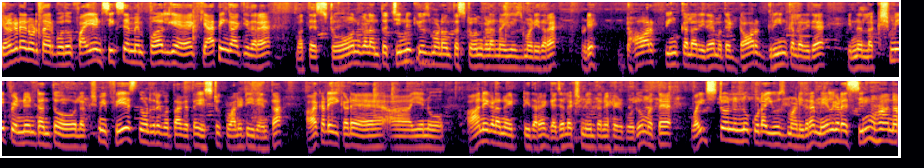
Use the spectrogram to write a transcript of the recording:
ಕೆಳಗಡೆ ನೋಡ್ತಾ ಇರ್ಬೋದು five and six M M ಪರ್ಲ್ಗೆ ಕ್ಯಾಪಿಂಗ್ ಹಾಕಿದ್ದಾರೆ. ಮತ್ತೆ ಸ್ಟೋನ್ಗಳಂತೂ ಚಿನ್ನಕ್ಕೆ ಯೂಸ್ ಮಾಡುವಂಥ ಸ್ಟೋನ್ಗಳನ್ನು ಯೂಸ್ ಮಾಡಿದ್ದಾರೆ. ನೋಡಿ ಡಾರ್ಕ್ ಪಿಂಕ್ ಕಲರ್ ಇದೆ ಮತ್ತೆ ಡಾರ್ಕ್ ಗ್ರೀನ್ ಕಲರ್ ಇದೆ. ಇನ್ನು ಲಕ್ಷ್ಮಿ ಪೆಂಡೆಂಟ್ ಅಂತೂ ಲಕ್ಷ್ಮಿ ಫೇಸ್ ನೋಡಿದ್ರೆ ಗೊತ್ತಾಗುತ್ತೆ ಎಷ್ಟು ಕ್ವಾಲಿಟಿ ಇದೆ ಅಂತ. ಆ ಕಡೆ ಈ ಕಡೆ ಏನು ಆನೆಗಳನ್ನು ಇಟ್ಟಿದ್ದಾರೆ, ಗಜಲಕ್ಷ್ಮಿ ಅಂತಲೇ ಹೇಳ್ಬೋದು. ಮತ್ತು ವೈಟ್ ಸ್ಟೋನನ್ನು ಕೂಡ ಯೂಸ್ ಮಾಡಿದ್ದಾರೆ. ಮೇಲ್ಗಡೆ ಸಿಂಹನ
